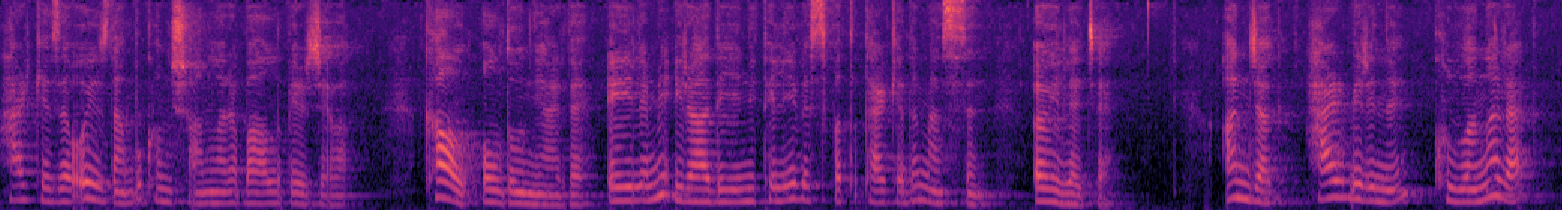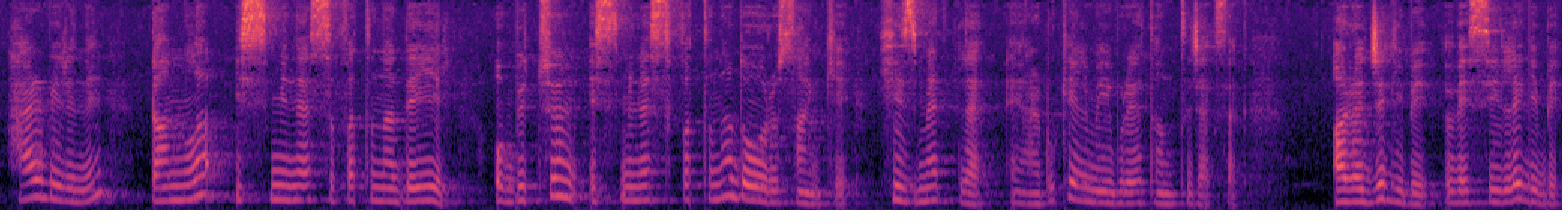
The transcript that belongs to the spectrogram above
herkese o yüzden bu konuşanlara bağlı bir cevap. Kal olduğun yerde. Eylemi, iradeyi, niteliği ve sıfatı terk edemezsin. Öylece. Ancak her birini kullanarak her birini damla ismine, sıfatına değil, o bütün ismine, sıfatına doğru sanki hizmetle eğer bu kelimeyi buraya tanıtacaksak aracı gibi, vesile gibi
